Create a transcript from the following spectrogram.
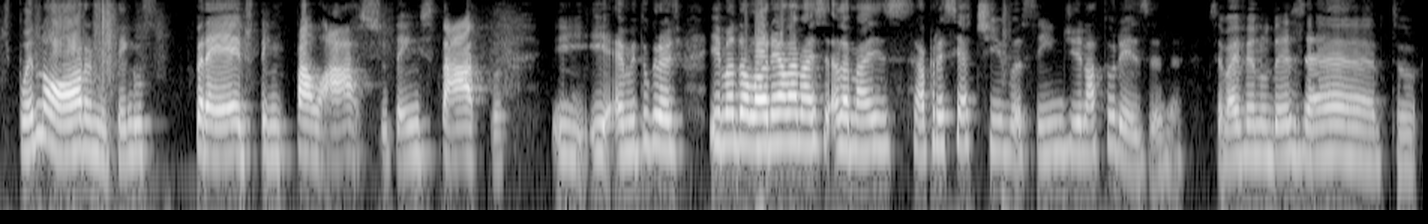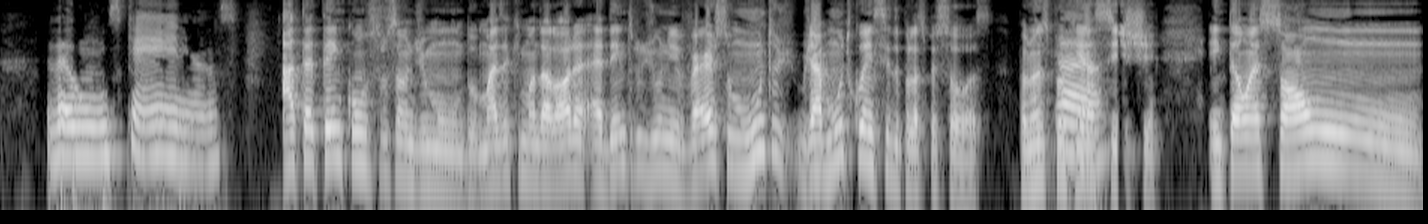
tipo, enorme. Tem os prédios, tem palácio, tem estátua. E, e, é muito grande. E Mandalorian ela é, mais, ela é mais apreciativa, assim, de natureza, né? Você vai ver no deserto, ver uns canyons. Até tem construção de mundo, mas aqui Mandalorian é dentro de um universo muito já muito conhecido pelas pessoas, pelo menos por é. quem assiste. Então é só um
